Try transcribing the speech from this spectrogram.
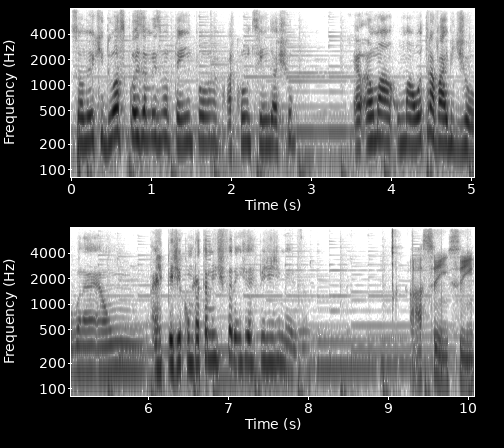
São meio que duas coisas ao mesmo tempo acontecendo. Acho é, é uma, uma outra vibe de jogo, né? É um RPG completamente diferente do RPG de mesa. Ah, sim, sim.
